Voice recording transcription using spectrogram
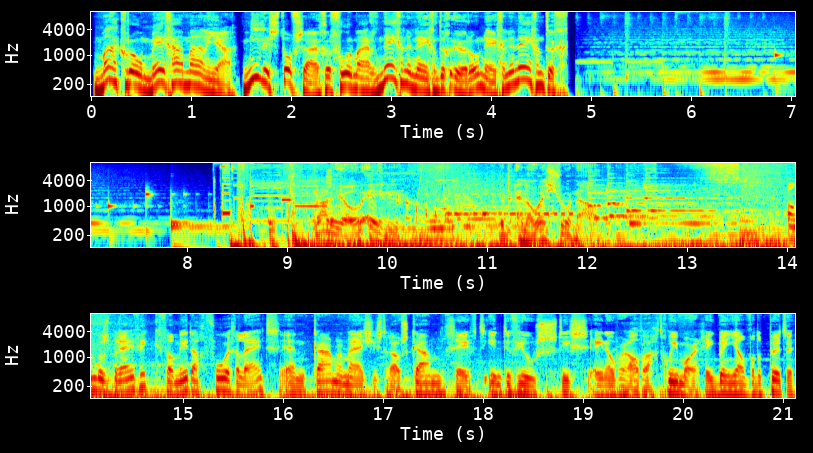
Macro Mega Mania. Miele stofzuiger voor maar 99,99 euro. Radio 1. Het NOS-journaal. Anders Breivik, vanmiddag voorgeleid. En kamermeisje Strauss-Kaan geeft interviews. Het is 1 over half 8. Goedemorgen, ik ben Jan van der Putten.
